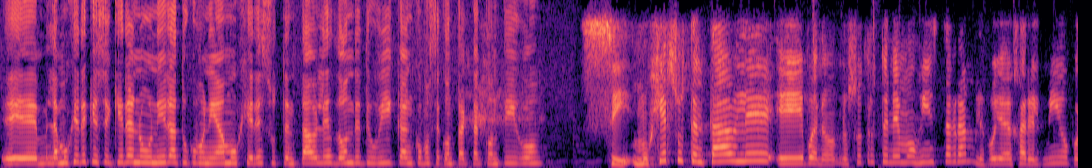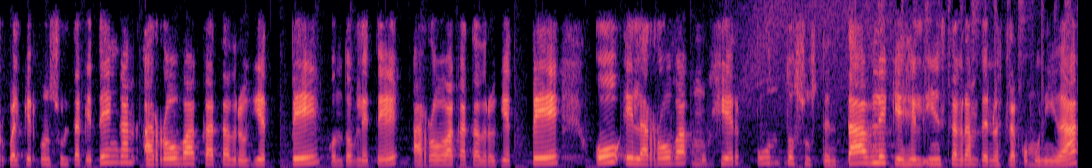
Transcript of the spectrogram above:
Eh, las mujeres que se quieran unir a tu comunidad Mujeres Sustentables, ¿dónde te ubican? ¿Cómo se contactan contigo? Sí, Mujer Sustentable, eh, bueno, nosotros tenemos Instagram, les voy a dejar el mío por cualquier consulta que tengan, arroba catadroguetp con doble T, arroba catadroguetp o el arroba mujer.sustentable, que es el Instagram de nuestra comunidad,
